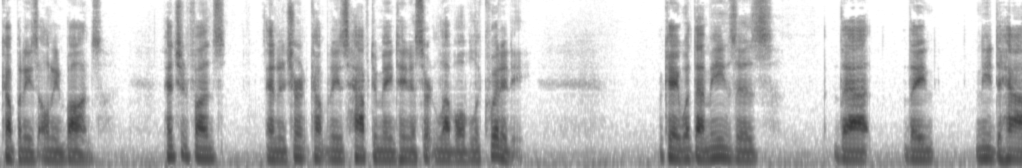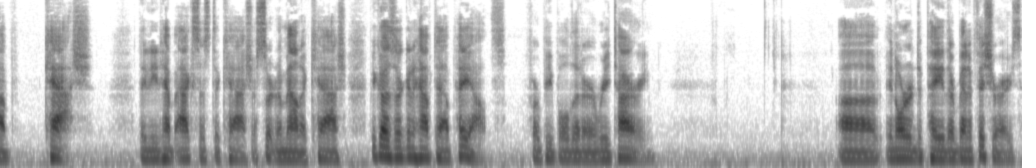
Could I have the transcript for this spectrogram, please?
companies owning bonds? Pension funds and insurance companies have to maintain a certain level of liquidity. Okay, what that means is that they need to have cash. They need to have access to cash, a certain amount of cash, because they're going to have to have payouts for people that are retiring uh, in order to pay their beneficiaries.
